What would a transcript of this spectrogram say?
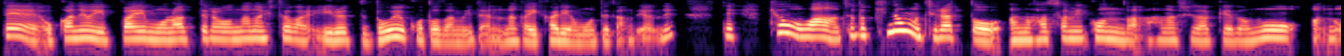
てお金をいっぱいもらってる女の人がいるってどういうことだみたいな、なんか怒りを持ってたんだよね。で、今日はちょっと昨日もちらっとあの挟み込んだ話だけども、あの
